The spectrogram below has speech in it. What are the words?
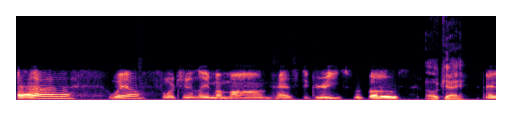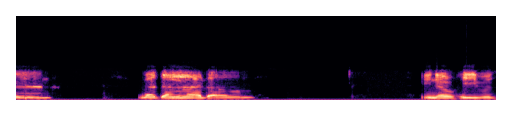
Uh, well, fortunately, my mom has degrees for both. Okay. And my dad, um, you know, he was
